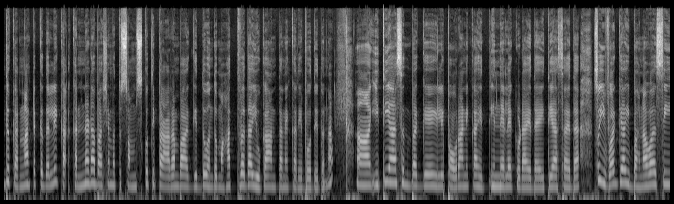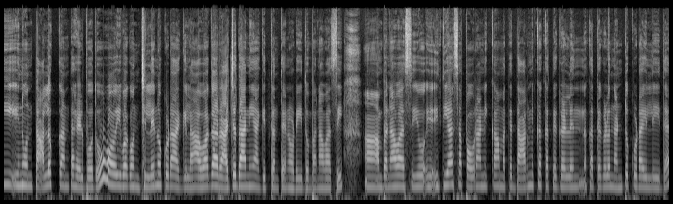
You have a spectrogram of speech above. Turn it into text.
ಇದು ಕರ್ನಾಟಕದಲ್ಲಿ ಕನ್ನಡ ಭಾಷೆ ಮತ್ತು ಸಂಸ್ಕೃತಿ ಪ್ರಾರಂಭ ಆಗಿದ್ದು ಒಂದು ಮಹತ್ವದ ಯುಗ ಅಂತಾನೆ ಕರಿಬೋದು ಇದನ್ನು. ಇತಿಹಾಸದ ಬಗ್ಗೆ ಇಲ್ಲಿ ಪೌರಾಣಿಕ ಹಿನ್ನೆಲೆ ಕೂಡ ಇದೆ, ಇತಿಹಾಸ ಇದೆ. ಸೊ ಇವಾಗ ಈ ಬನವಾಸಿ ಏನು ಒಂದು ತಾಲೂಕು ಅಂತ ಹೇಳ್ಬೋದು. ಇವಾಗ ಒಂದು ಜಿಲ್ಲೆನೂ ಕೂಡ ಆಗಿಲ್ಲ. ಆವಾಗ ರಾಜಧಾನಿ ಆಗಿತ್ತಂತೆ ನೋಡಿ ಇದು ಬನವಾಸಿ. ಬನವಾಸಿಯು ಇತಿಹಾಸ, ಪೌರಾಣಿಕ ಮತ್ತು ಧಾರ್ಮಿಕ ಕಥೆಗಳ ಕಥೆಗಳು ನಂಟು ಕೂಡ ಇಲ್ಲಿ ಇದೆ.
